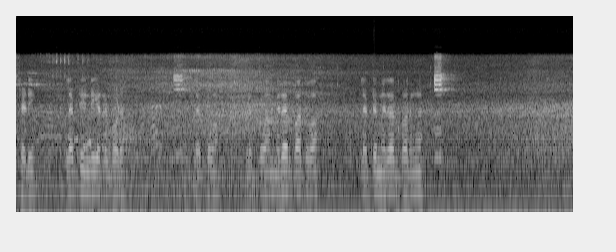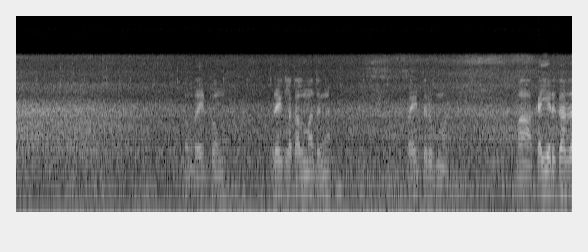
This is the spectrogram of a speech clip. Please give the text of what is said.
ஸ்டடி லெஃப்ட் இண்டிகேட்டர் போடு. லெஃப்ட் லெஃப்ட் வா. மிரர் பார்த்து வா. லெஃப்ட் மிரர் பாருங்க. ரைட் போங்க. பிரேக்கில் கால் மாற்றுங்க ரைட் திருப்புமா மா கை எடுக்காத.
